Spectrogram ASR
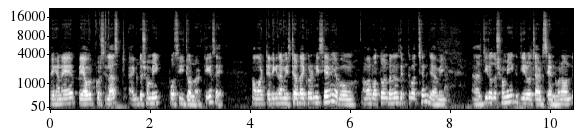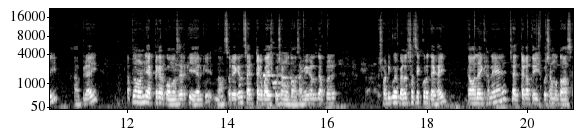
এখানে পে আউট করছি লাস্ট এক দশমিক পঁচিশ ডলার ঠিক আছে? আমার টেলিগ্রাম স্টার বাই করে নিয়েছি আমি এবং আমার বর্তমান ব্যালেন্স দেখতে পাচ্ছেন যে আমি জিরো দশমিক জিরো চার সেন্ট মানে অনলি প্রায়, আপনার অনলি এক টাকার কম আছে আর কি আর কি। না সরি এখানে ষাট টাকা বাইশ পয়সার মতো আছে। আমি এখানে যদি আপনার সঠিকভাবে ব্যালেন্সটা চেক করে দেখাই। তাহলে এখানে চার টাকা তেইশ পয়সার মতো আছে।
